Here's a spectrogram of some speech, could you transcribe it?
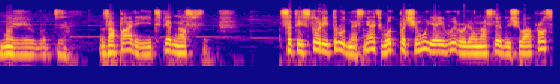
мы же вот запали, и теперь нас с этой историей трудно снять. Вот почему я и вырулил на следующий вопрос.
